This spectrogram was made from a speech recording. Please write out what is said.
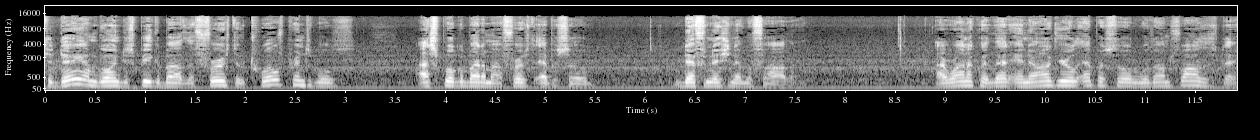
Today I'm going to speak about the first of 12 principles I spoke about in my first episode Definition of a Father. Ironically, that inaugural episode was on Father's Day.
